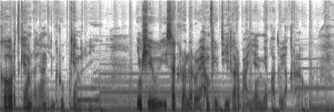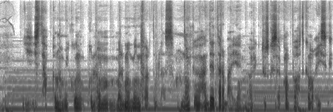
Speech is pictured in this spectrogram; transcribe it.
cohorte كاملة يعني groupe كامل يمشيو يسكروا على رواحهم في اوتيل أربع أيام يقعدوا يقراو. يستحق إنهم يكونوا كلهم ملمومين في فرد بلاصة donc عديت أربع أيام avec tout ce que ça comporte comme risque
